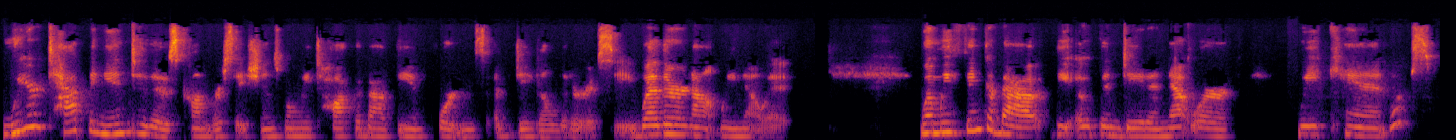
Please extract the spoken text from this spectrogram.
we're tapping into those conversations when we talk about the importance of data literacy, whether or not we know it. When we think about the open data network, we can, whoops,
